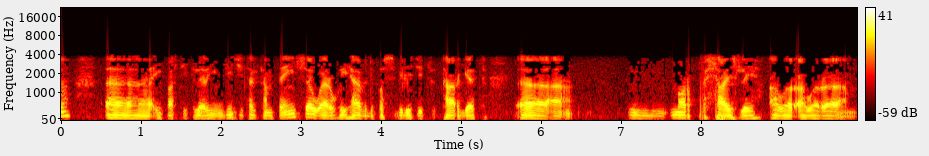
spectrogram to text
uh, in particular in digital campaigns, uh, where we have the possibility to target uh, more precisely our our um,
